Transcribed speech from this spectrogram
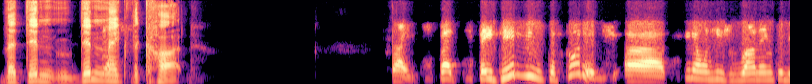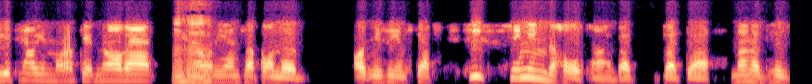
that didn't didn't make the cut. Right. But they did use the footage, uh, you know, when he's running through the Italian market and all that, you know, Mhm. when he ends up on the art museum steps. He's singing the whole time, but but uh none of his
